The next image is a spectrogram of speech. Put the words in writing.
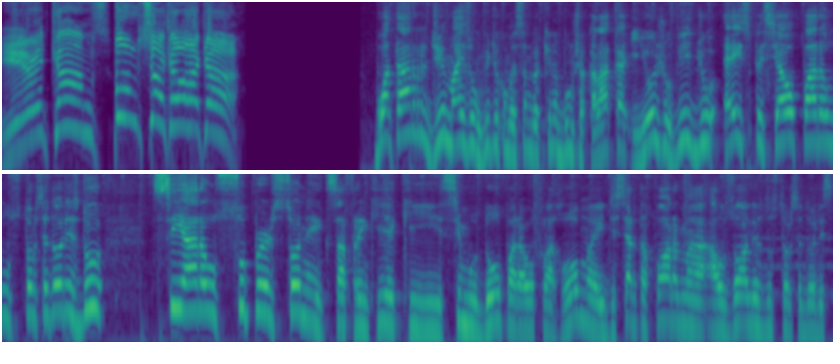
Here it comes! Boom shakalaka! Boa tarde, mais um vídeo começando aqui no Boom Shakalaka e hoje o vídeo é especial para os torcedores do Seattle Supersonics, a franquia que se mudou para Oklahoma e de certa forma, aos olhos dos torcedores,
